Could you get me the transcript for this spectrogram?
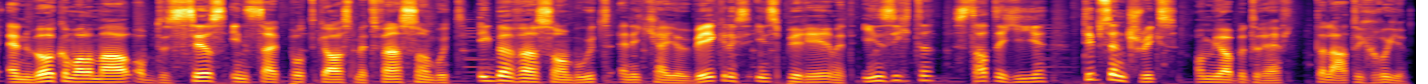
en welkom allemaal op de Sales Insight podcast met Vincent Boet. Ik ben Vincent Boet en ik ga je wekelijks inspireren met inzichten, strategieën, tips en tricks om jouw bedrijf te laten groeien.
